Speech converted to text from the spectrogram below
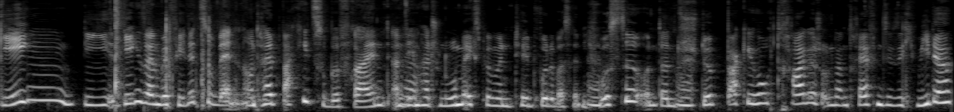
Gegen die gegen seine Befehle zu wenden und halt Bucky zu befreien, an Ja. dem halt schon rumexperimentiert wurde, was er nicht Ja. wusste und dann Ja. stirbt Bucky hochtragisch und dann treffen sie sich wieder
